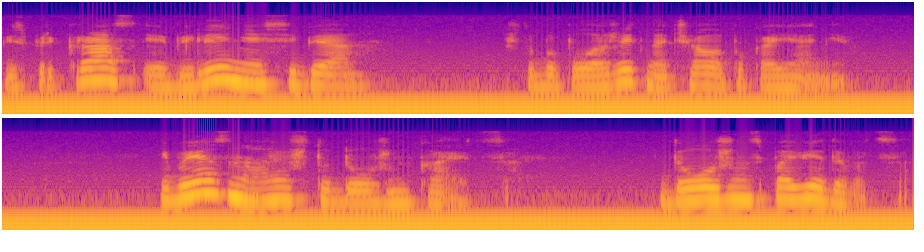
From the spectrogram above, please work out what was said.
без прикрас и обеления себя, чтобы положить начало покаяния. Ибо я знаю, что должен каяться, должен споведоваться.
